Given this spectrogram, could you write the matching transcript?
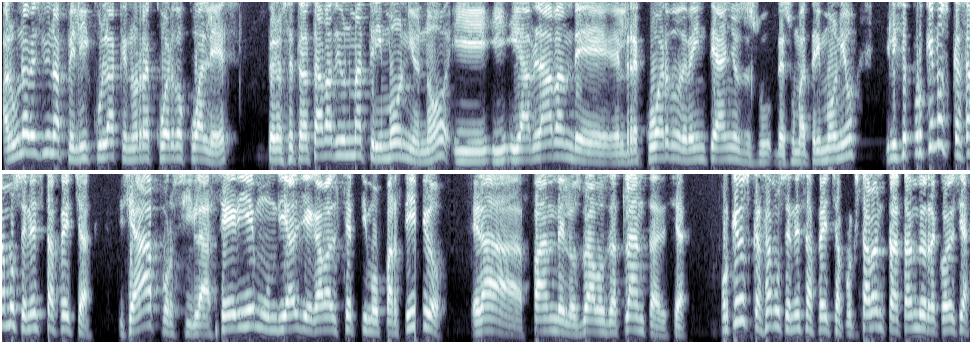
alguna vez vi una película que no recuerdo cuál es, pero se trataba de un matrimonio, ¿no? Y, hablaban del recuerdo de 20 años de su, de su, matrimonio. Y le dice, ¿por qué nos casamos en esta fecha? Dice, ah, por si la serie mundial llegaba al séptimo partido. Era fan de los Bravos de Atlanta. Decía, ¿por qué nos casamos en esa fecha? Porque estaban tratando de recordar, decía,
